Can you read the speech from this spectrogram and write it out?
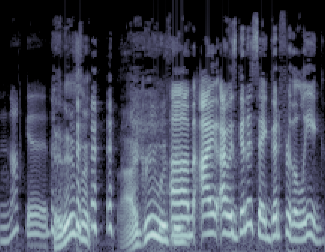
not good. It isn't. I agree with you. Um, I, I was gonna say good for the league,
